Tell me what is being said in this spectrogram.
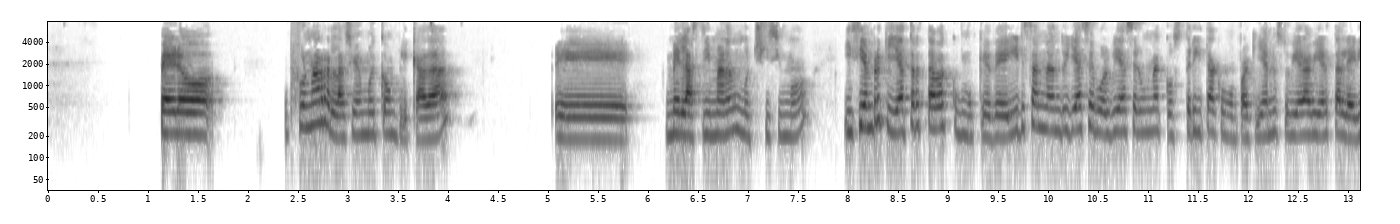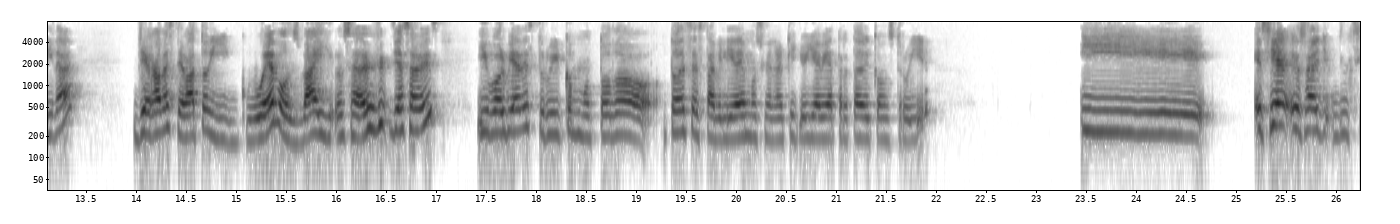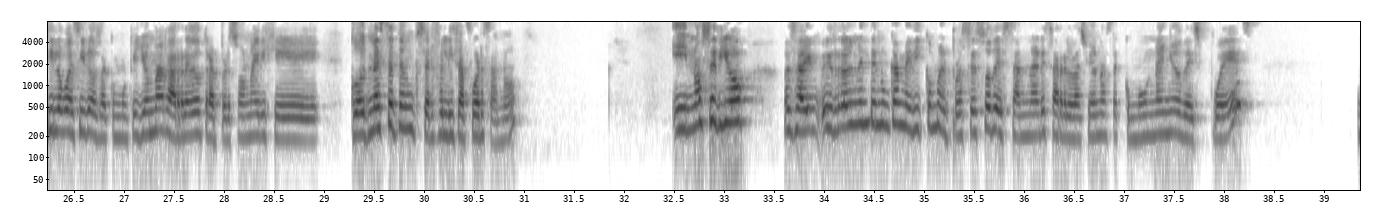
pero fue una relación muy complicada. Eh, me lastimaron muchísimo y siempre que ya trataba como que de ir sanando y ya se volvía a hacer una costrita como para que ya no estuviera abierta la herida, llegaba este vato y huevos, bye, o sea, ya sabes, y volvía a destruir como todo, toda esa estabilidad emocional que yo ya había tratado de construir. Y sí, o sea, sí lo voy a decir, o sea, como que yo me agarré de otra persona y dije, con este tengo que ser feliz a fuerza, ¿no? Y no se dio, o sea, y realmente nunca me di como el proceso de sanar esa relación hasta como un año después,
